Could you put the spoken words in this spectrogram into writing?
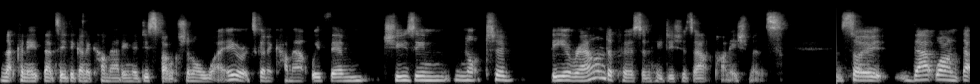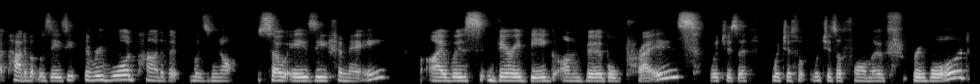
And that can that's either going to come out in a dysfunctional way or it's going to come out with them choosing not to be around a person who dishes out punishments. So that one that part of it was easy. The reward part of it was not so easy for me I was very big on verbal praise, which is a which is which is a form of reward.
